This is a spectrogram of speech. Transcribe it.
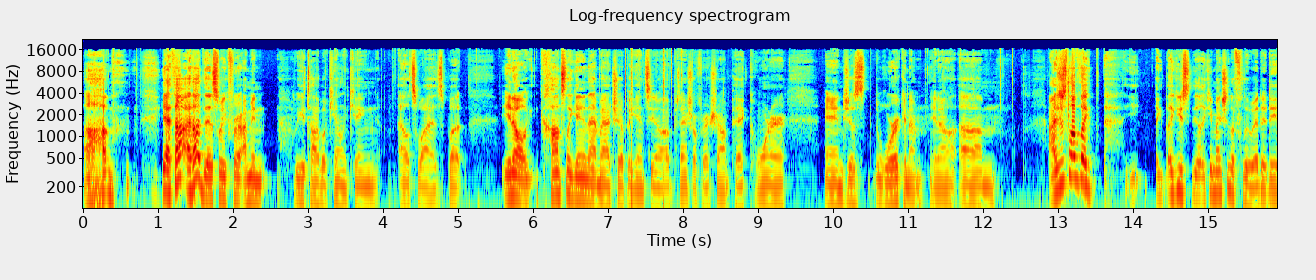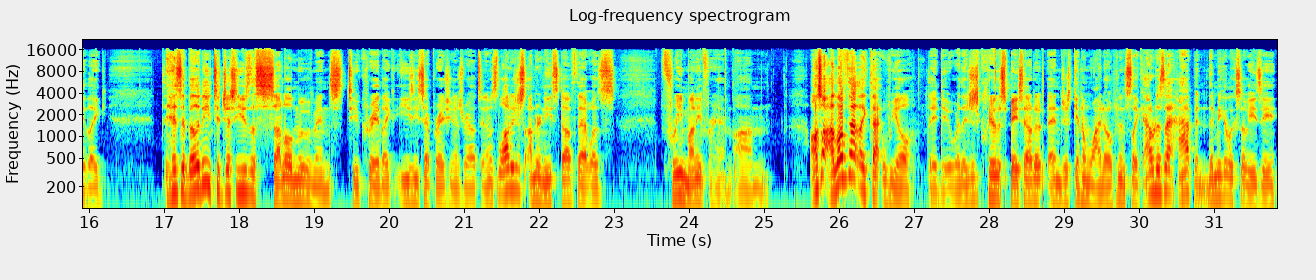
Um, yeah, I thought I thought this week for I mean, we could talk about Kalen King elsewise, but you know, constantly getting that matchup against you know a potential first round pick corner and just working him. You know, um, I just love like like like you like you mentioned the fluidity, like his ability to just use the subtle movements to create like easy separation in his routes, and it was a lot of just underneath stuff that was free money for him. Um, also, I love that like that wheel they do where they just clear the space out and just get him wide open. It's like, how does that happen? They make it look so easy.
